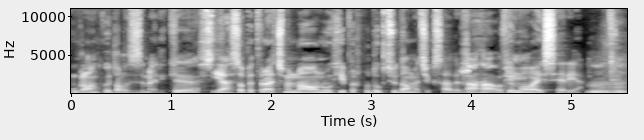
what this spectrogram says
uglavnom koji dolazi iz Amerike. Yes. Ja se opet vraćam na onu hiperprodukciju domaćeg sadržaja, Aha, okay. filmova i serija. Mm -hmm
